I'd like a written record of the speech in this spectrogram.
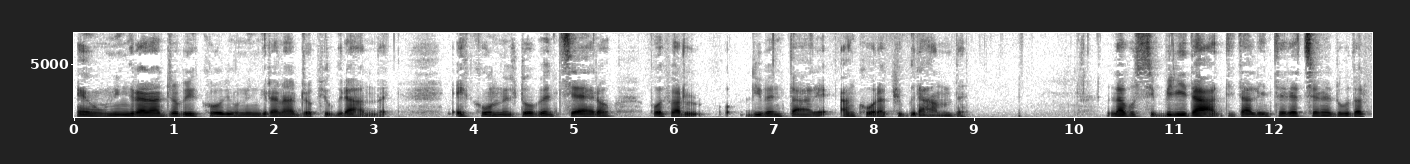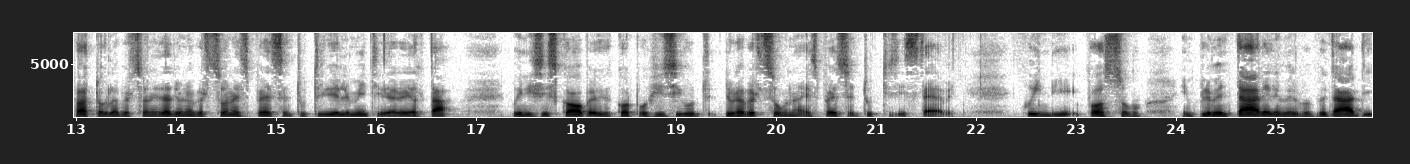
è un ingranaggio piccolo di un ingranaggio più grande. E con il tuo pensiero puoi farlo diventare ancora più grande. La possibilità di tale interazione è dovuta al fatto che la personalità di una persona è espressa in tutti gli elementi della realtà, quindi si scopre che il corpo fisico di una persona è espresso in tutti i sistemi. Quindi posso implementare le mie proprietà di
